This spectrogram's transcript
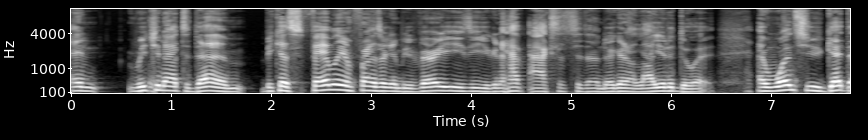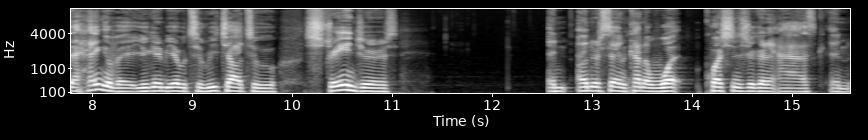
And reaching out to them because family and friends are going to be very easy. You're going to have access to them. They're going to allow you to do it. And once you get the hang of it, you're going to be able to reach out to strangers and understand kind of what questions you're going to ask and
